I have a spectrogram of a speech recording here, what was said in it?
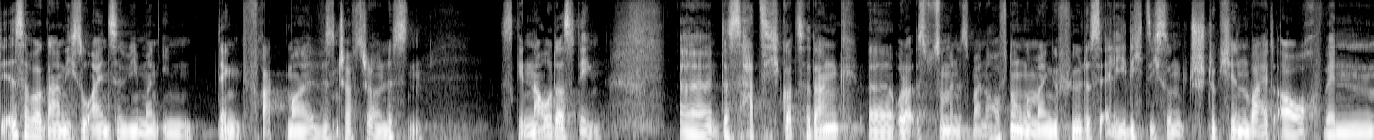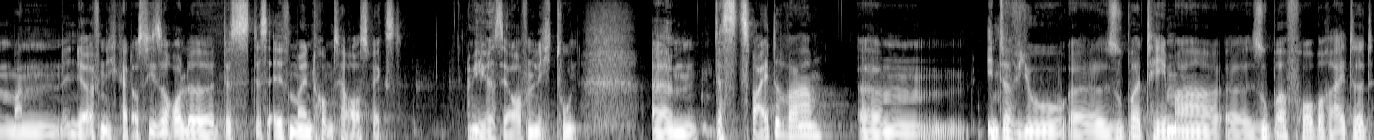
der ist aber gar nicht so einzeln, wie man ihn denkt. Fragt mal Wissenschaftsjournalisten. Das ist genau das Ding. Äh, das hat sich Gott sei Dank, äh, oder ist zumindest meine Hoffnung und mein Gefühl, das erledigt sich so ein Stückchen weit auch, wenn man in der Öffentlichkeit aus dieser Rolle des, des Elfenbeinturms herauswächst. Wie wir es ja hoffentlich tun. Ähm, das zweite war, ähm, Interview, äh, super Thema, äh, super vorbereitet.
